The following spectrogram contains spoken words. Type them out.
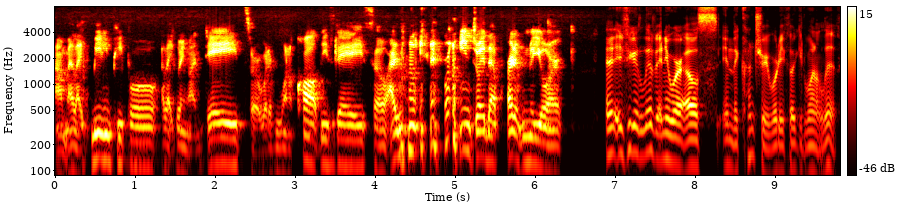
Um, I like meeting people. I like going on dates or whatever you want to call it these days. So I really, really enjoyed that part of New York. And if you could live anywhere else in the country, where do you feel like you'd want to live?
